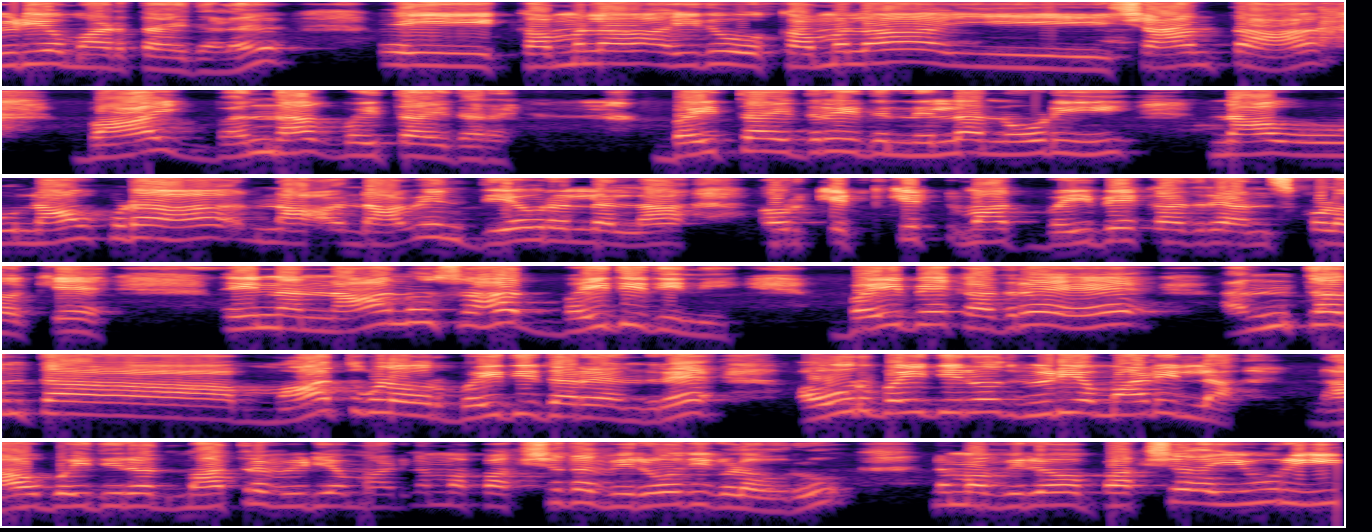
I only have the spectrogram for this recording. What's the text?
ವಿಡಿಯೋ ಮಾಡ್ತಾ ಇದ್ದಾಳೆ. ಈ ಕಮಲ, ಇದು ಕಮಲ, ಈ ಶಾಂತ ಬಾಯಿಗೆ ಬಂದ್ ಹಾಕಿ ಬೈತಾ ಇದ್ದಾರೆ ಬೈತಾ ಇದ್ರೆ ಇದನ್ನೆಲ್ಲ ನೋಡಿ ನಾವು ನಾವು ಕೂಡ ನಾವೇನ್ ದೇವ್ರಲ್ಲಲ್ಲ, ಅವ್ರ ಕೆಟ್ಟ ಕೆಟ್ಟ ಮಾತು ಬೈಬೇಕಾದ್ರೆ ಅನ್ಸ್ಕೊಳಕ್ಕೆ. ಇನ್ನ ನಾನು ಸಹ ಬೈದಿದ್ದೀನಿ. ಬೈಬೇಕಾದ್ರೆ ಅಂತಂತ ಮಾತುಗಳು ಅವ್ರು ಬೈದಿದ್ದಾರೆ ಅಂದ್ರೆ ಅವ್ರು ಬೈದಿರೋದು ವಿಡಿಯೋ ಮಾಡಿಲ್ಲ. ನಾವು ಬೈದಿರೋದು ಮಾತ್ರ ವಿಡಿಯೋ ಮಾಡಿ. ನಮ್ಮ ಪಕ್ಷದ ವಿರೋಧಿಗಳವರು, ನಮ್ಮ ವಿರೋ, ಪಕ್ಷ ಇವ್ರು ಈ,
